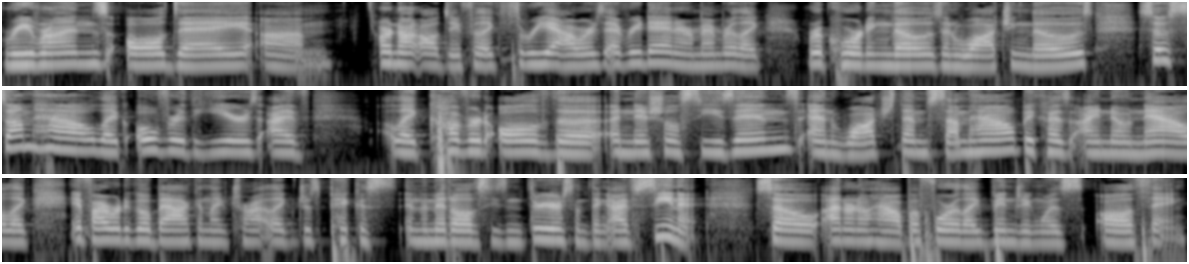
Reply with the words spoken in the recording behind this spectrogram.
reruns all day. Um, or not all day for like three hours every day and i remember like recording those and watching those. So somehow like over the years i've like covered all of the initial seasons and watched them somehow because I know now like if I were to go back and like try like just pick us in the middle of season 3 or something I've seen it. So I don't know how before like binging was all a thing.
